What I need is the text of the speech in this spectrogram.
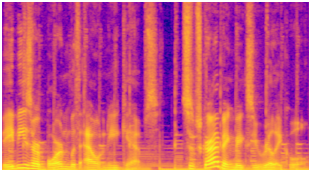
Babies are born without kneecaps. Subscribing makes you really cool.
